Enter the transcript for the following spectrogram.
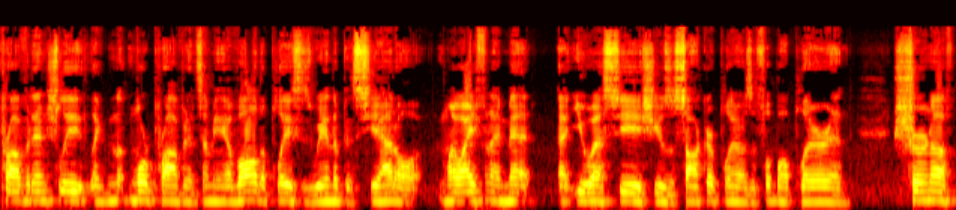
providentially, like more Providence. I mean, of all the places, we end up in Seattle. My wife and I met at USC. She was a soccer player, I was a football player. And sure enough,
